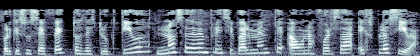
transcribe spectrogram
porque sus efectos destructivos no se deben principalmente a una fuerza explosiva.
